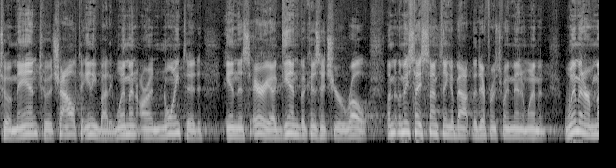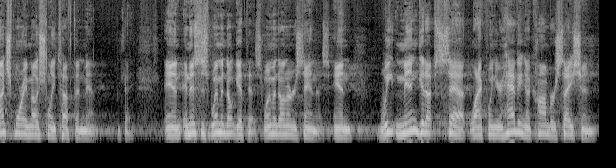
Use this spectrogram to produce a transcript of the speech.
to a man, to a child, to anybody. Women are anointed in this area, again, because it's your role. Let me, let me say something about the difference between men and women. Women are much more emotionally tough than men, okay? And, and this is, women don't get this. Women don't understand this. And we, men get upset, like when you're having a conversation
